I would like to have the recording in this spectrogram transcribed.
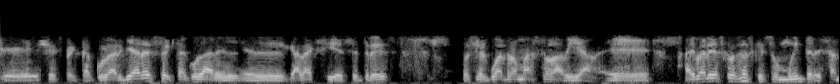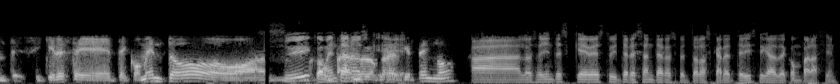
es espectacular. Ya era espectacular el, el Galaxy S3 pues el 4 más todavía. Eh, hay varias cosas que son muy interesantes. Si quieres te, te comento sí, coméntanos con el que tengo. a los oyentes qué ves tú interesante respecto a las características de comparación.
